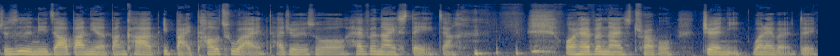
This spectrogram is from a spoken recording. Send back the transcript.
就是你只要把你的邦卡一百掏出来，他就会说 Have a nice day 这样，或 Have a nice travel journey whatever。对，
